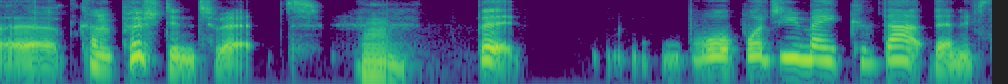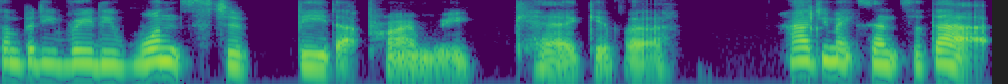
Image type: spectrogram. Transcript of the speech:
uh, kind of pushed into it. Mm. But what what do you make of that then? If somebody really wants to be that primary caregiver, how do you make sense of that?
